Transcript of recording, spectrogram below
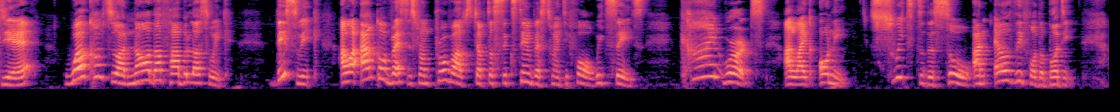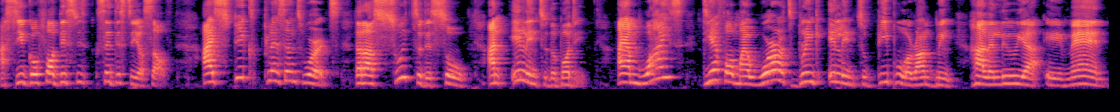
dear. Welcome to another fabulous week. This week, our anchor verse is from Proverbs chapter 16, verse 24, which says, Kind words are like honey, sweet to the soul and healthy for the body. As you go for this, say this to yourself. I speak pleasant words that are sweet to the soul and healing to the body. I am wise, therefore my words bring healing to people around me. Hallelujah. Amen.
